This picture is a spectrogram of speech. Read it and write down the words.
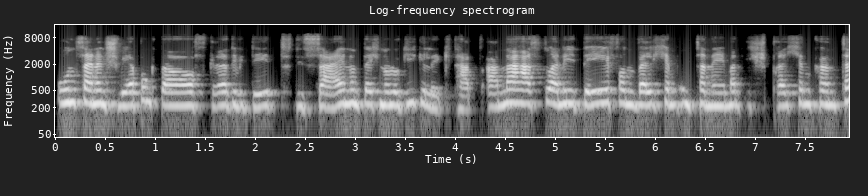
Und seinen Schwerpunkt auf Kreativität, Design und Technologie gelegt hat. Anna, hast du eine Idee, von welchem Unternehmen ich sprechen könnte?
